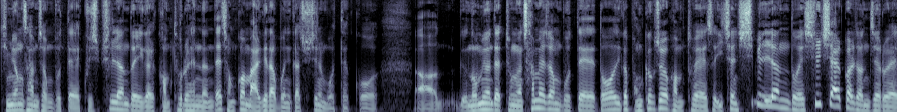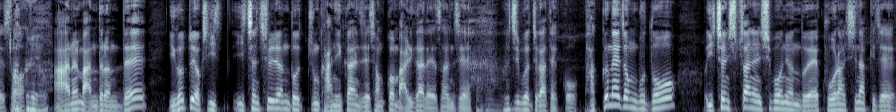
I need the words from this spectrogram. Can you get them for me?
김영삼 정부 때 97년도에 이걸 검토를 했는데 정권 말기다 보니까 추진을 못했고 어, 그 노무현 대통령 참여정부 때도 이거 본격적으로 검토해서 2011년도에 실시할 걸 전제로 해서 아, 안을 만들었는데 이것도 역시 2007년도쯤 가니까 이제 정권 말기가 돼서 이제 흐지부지가 됐고 박근혜 정부도 2014년 15년도에 9월 신학기제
